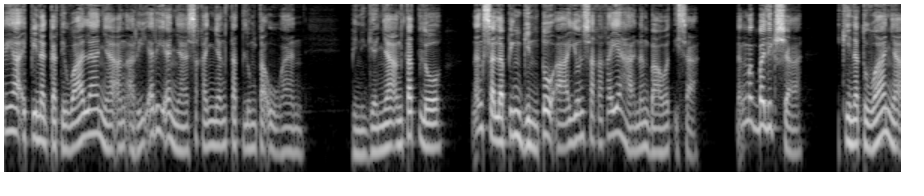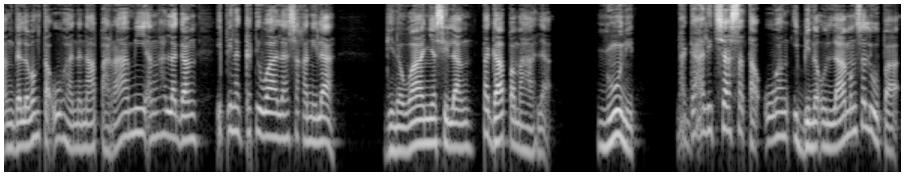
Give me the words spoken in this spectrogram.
kaya ipinagkatiwala niya ang ari-arian niya sa kanyang tatlong tauhan. Binigyan niya ang tatlo ng salaping ginto ayon sa kakayahan ng bawat isa. Nang magbalik siya, ikinatuwa niya ang dalawang tauhan na naparami ang halagang ipinagkatiwala sa kanila. Ginawa niya silang tagapamahala. Ngunit, nagalit siya sa tauhang ibinaon lamang sa lupa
